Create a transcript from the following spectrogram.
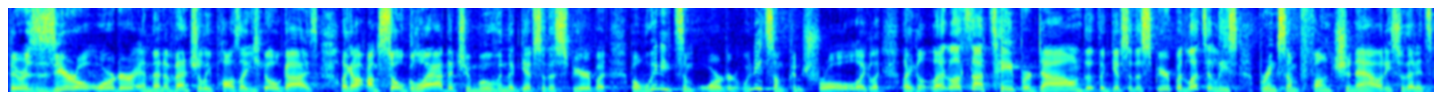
There is zero order. And then eventually Paul's like, yo, guys, like I'm so glad that you move in the gifts of the Spirit, but but we need some order. We need some control. Like, like, like let, us not taper down the, the gifts of the Spirit, but let's at least bring some functionality so that it's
